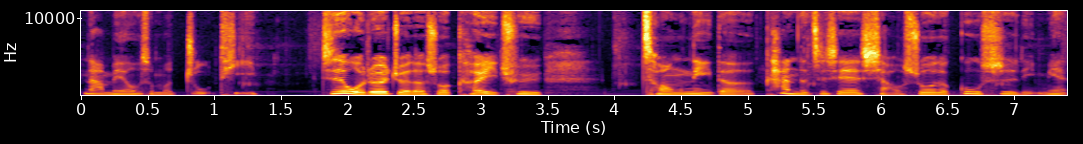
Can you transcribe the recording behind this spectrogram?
那没有什么主题。其实我就会觉得说，可以去从你的看的这些小说的故事里面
